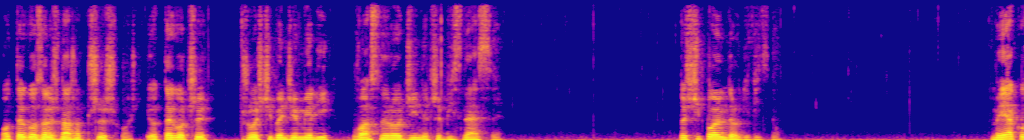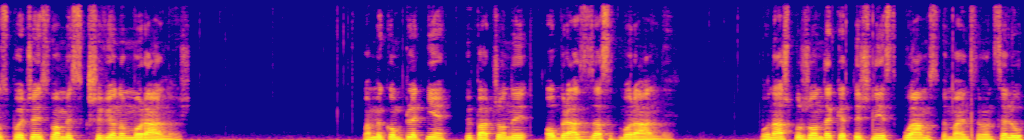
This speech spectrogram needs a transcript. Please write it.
Od tego zależy nasza przyszłość i od tego, czy w przyszłości będziemy mieli własne rodziny czy biznesy. Coś ci powiem, drogi widzu. My jako społeczeństwo mamy skrzywioną moralność. Mamy kompletnie wypaczony obraz zasad moralnych. Bo nasz porządek etyczny jest kłamstwem, mającym na celu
